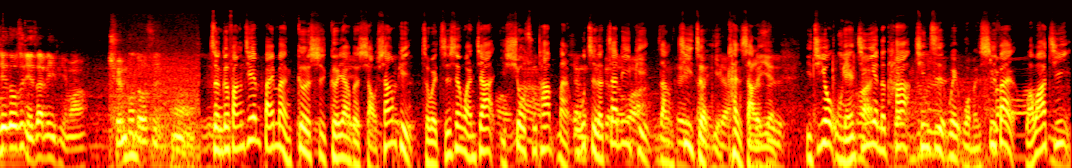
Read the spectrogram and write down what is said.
这些都是你的战利品吗？全部都是。嗯，整个房间摆满各式各样的小商品，这位资深玩家已秀出他满屋子的战利品，让记者也看傻了眼。已经有五年经验的他，亲自为我们示范娃娃机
